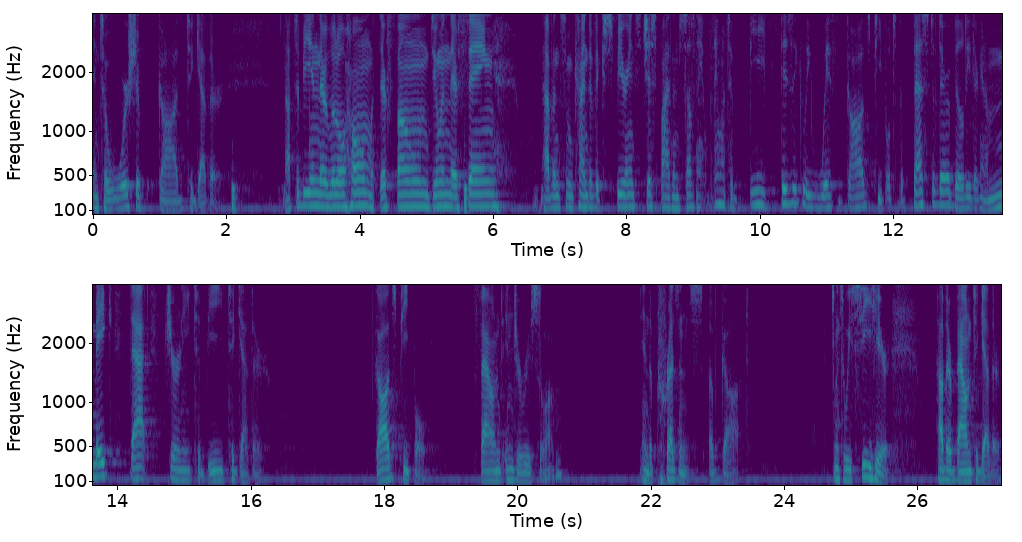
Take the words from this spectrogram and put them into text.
and to worship God together. Not to be in their little home with their phone, doing their thing, having some kind of experience just by themselves. They, they want to be physically with God's people to the best of their ability. They're going to make that journey to be together. God's people found in Jerusalem in the presence of God. And so we see here how they're bound together,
